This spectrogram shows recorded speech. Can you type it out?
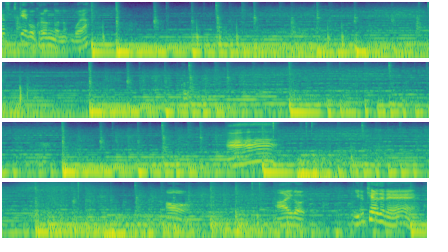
퀘스트 깨고 그러는 건 뭐야? 그- 어. 아. 어. 아 이거 이렇게 해야 되네.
